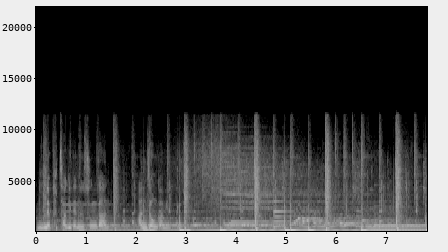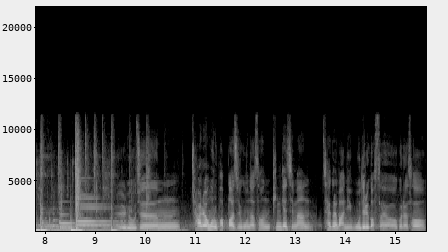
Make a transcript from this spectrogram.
눈에 부착이 되는 순간 안정감이 느껴져요. 요즘 촬영으로 바빠지고 나선 핑계지만 책을 많이 못 읽었어요. 그래서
